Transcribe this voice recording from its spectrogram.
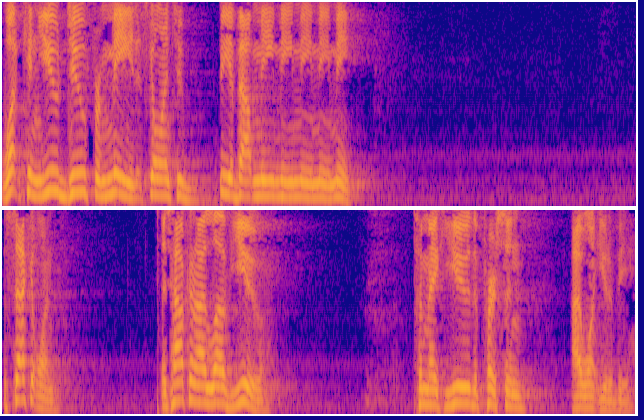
What can you do for me that's going to be about me, me, me, me, me? The second one is how can I love you to make you the person I want you to be?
